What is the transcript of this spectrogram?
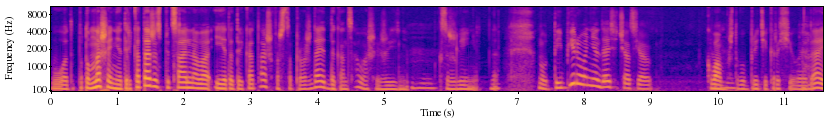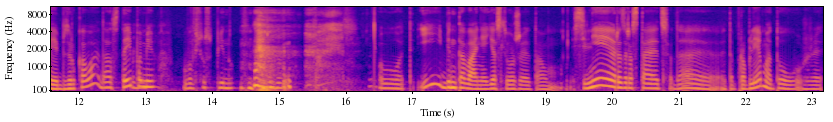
Вот. Потом ношение трикотажа специального, и этот трикотаж вас сопровождает до конца вашей жизни, Мгм. к сожалению. Да. Ну, тейпирование, да, сейчас я к вам, Мгм. чтобы прийти красивая, да, я без рукава, да, с тейпами во всю спину. Вот. И бинтование, если уже там сильнее разрастается, да, эта проблема, то уже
